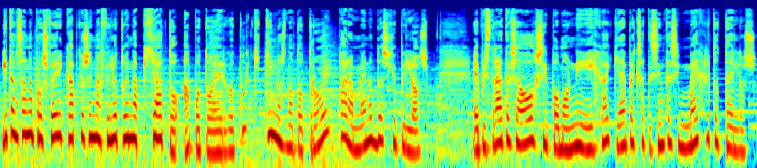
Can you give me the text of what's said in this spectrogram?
Ήταν σαν να προσφέρει κάποιος ένα φίλο του ένα πιάτο από το έργο του και εκείνος να το τρώει παραμένοντας σιωπηλός. Επιστράτευσα όση υπομονή είχα και έπαιξα τη σύνθεση μέχρι το τέλος.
